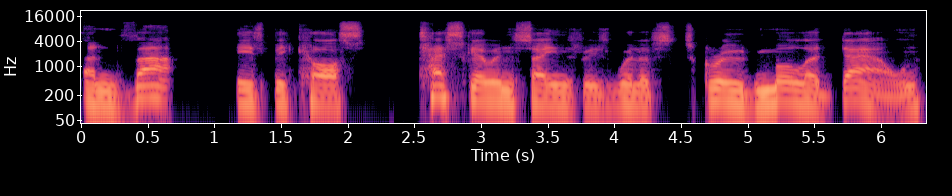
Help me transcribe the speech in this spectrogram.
And that is because Tesco and Sainsbury's will have screwed Muller down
